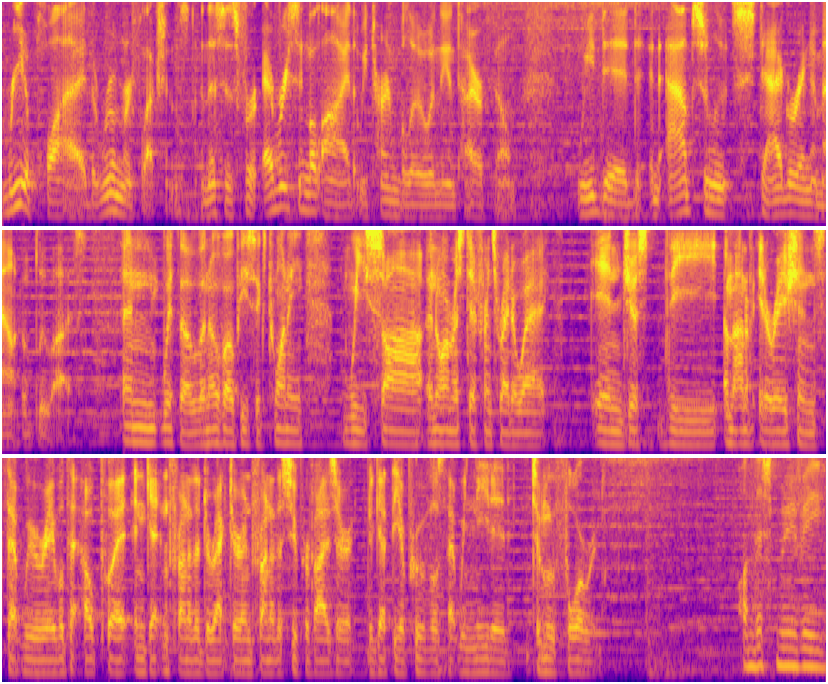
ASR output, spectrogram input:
reapply the room reflections. And this is for every single eye that we turn blue in the entire film we did an absolute staggering amount of blue eyes. And with the Lenovo P620, we saw enormous difference right away in just the amount of iterations that we were able to output and get in front of the director, in front of the supervisor, to get the approvals that we needed to move forward. On this movie,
